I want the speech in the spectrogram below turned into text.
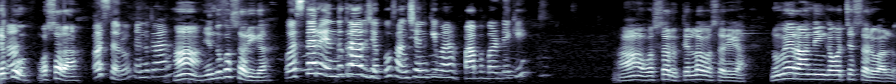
చెప్పు వస్తారా? వస్తారు. ఎందుకు రారు? ఆ, ఎందుకు వస్తారు ఇక? వస్తారు ఎందుకు రారు చెప్పు ఫంక్షన్కి మన పాప బర్త్డేకి ఆ, వస్తారు తెల్లగా వస్తారు ఇక. నువ్వే రాంది ఇంకా వచ్చేస్తారు వాళ్ళు.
